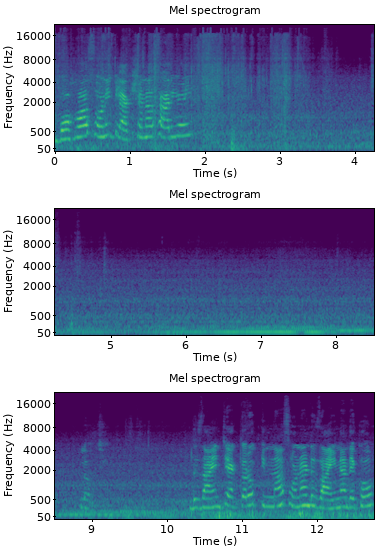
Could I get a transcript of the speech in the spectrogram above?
ਬਹੁਤ ਸੋਹਣੀ ਕਲੈਕਸ਼ਨ ਆ ਸਾਰੀਆਂ ਹੀ। ਡਿਜ਼ਾਈਨ ਚੈੱਕ ਕਰੋ, ਕਿੰਨਾ ਸੋਹਣਾ ਡਿਜ਼ਾਈਨ ਆ, ਦੇਖੋ।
